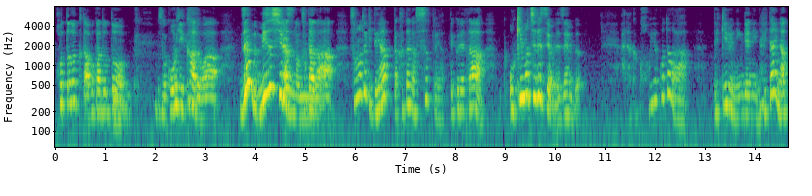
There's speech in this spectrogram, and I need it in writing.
ホットドッグとアボカドと、そのコーヒーカードは全部見ず知らずの方が、その時出会った方がスッとやってくれたお気持ちですよね全部。あなんかこういうことができる人間になりたいなっ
